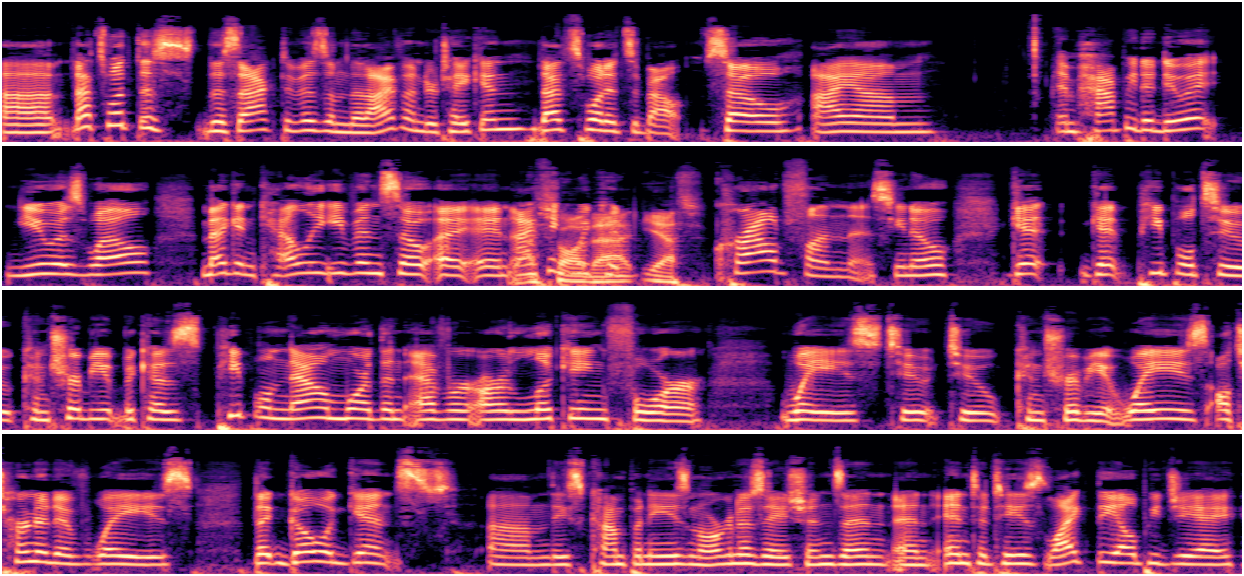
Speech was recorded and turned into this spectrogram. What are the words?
uh, that's what this, this activism that I've undertaken, that's what it's about. So I, um, am happy to do it. You as well, Megyn Kelly, even so. Uh, and I, I think we that, could yes. crowdfund this. You know, get get people to contribute because people now more than ever are looking for ways to to contribute, ways alternative ways that go against um, these companies and organizations and and entities like the LPGA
